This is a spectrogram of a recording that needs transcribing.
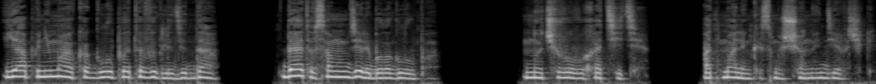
Я понимаю, как глупо это выглядит, да. Да, это в самом деле было глупо. Но чего вы хотите от маленькой смущенной девочки?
